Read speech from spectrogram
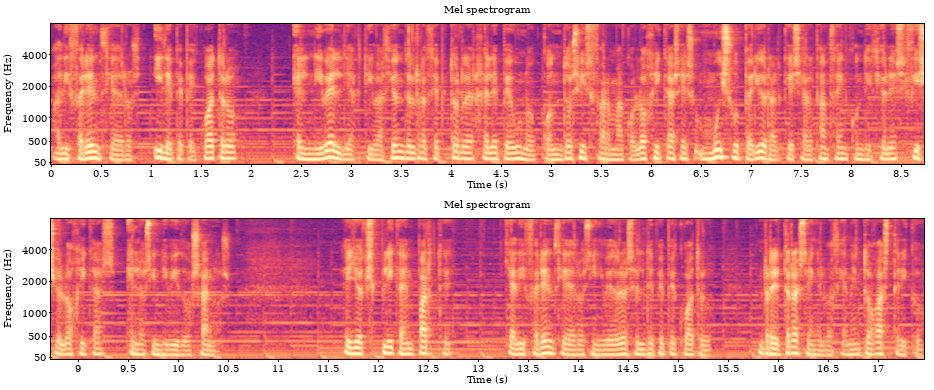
A diferencia de los IDPP4, el nivel de activación del receptor del GLP1 con dosis farmacológicas es muy superior al que se alcanza en condiciones fisiológicas en los individuos sanos. Ello explica en parte que a diferencia de los inhibidores del DPP4, retrasen el vaciamiento gástrico,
